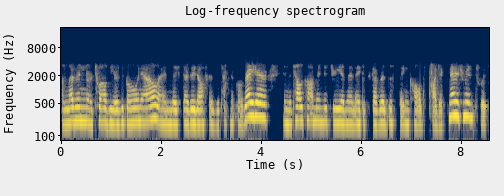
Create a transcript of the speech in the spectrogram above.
11 or 12 years ago now. And I started off as a technical writer in the telecom industry. And then I discovered this thing called project management, which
